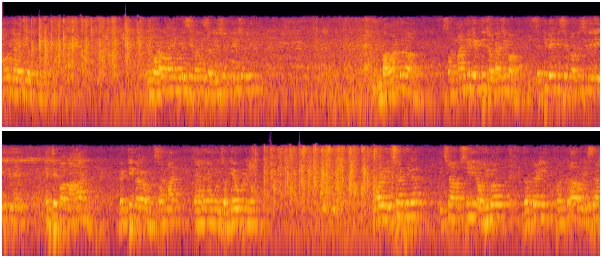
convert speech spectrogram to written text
बहुत गाइड कर चली बड़ भाई मिले से मत सजेसन दिए बाबांकर ସମ୍ମାନ ବି କେମିତି ଜଗାଯିବ ସେଥିପାଇଁ ବି ସେ ପ୍ରତିଶ୍ରୁତି ଦେଇଥିଲେ ଯେ ଏତେ ମହାନ ବ୍ୟକ୍ତିଙ୍କର ସମ୍ମାନ ତାହେଲେ ଆମକୁ ଜଗିବାକୁ ପଡ଼ିବ ମୋର ଇଚ୍ଛା ଥିଲା ଇଚ୍ଛା ଅଛି ରହିବ ଜଟଣୀ ଖୋର୍ଦ୍ଧା ଓଡ଼ିଶା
